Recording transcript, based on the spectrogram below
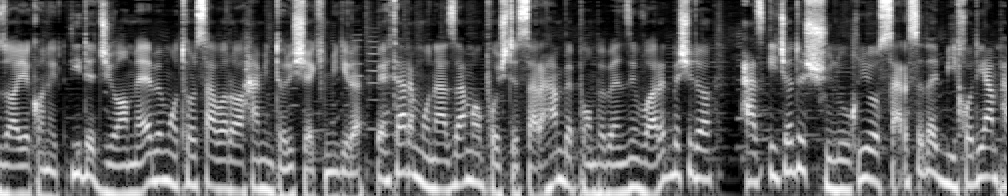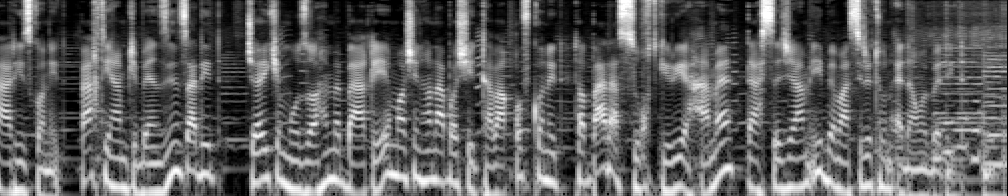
ضایع کنید. دید جامعه به موتور سوارا همینطوری شکل می‌گیره. بهتر منظم و پشت سر هم به پمپ بنزین وارد بشید و از ایجاد شلوغی و سر صدای بیخودی هم پرهیز کنید. وقتی هم که بنزین زدید جایی که مزاحم بقیه ماشین ها نباشید توقف کنید تا بعد از سوختگیری همه دست جمعی به مسیرتون ادامه بدید.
